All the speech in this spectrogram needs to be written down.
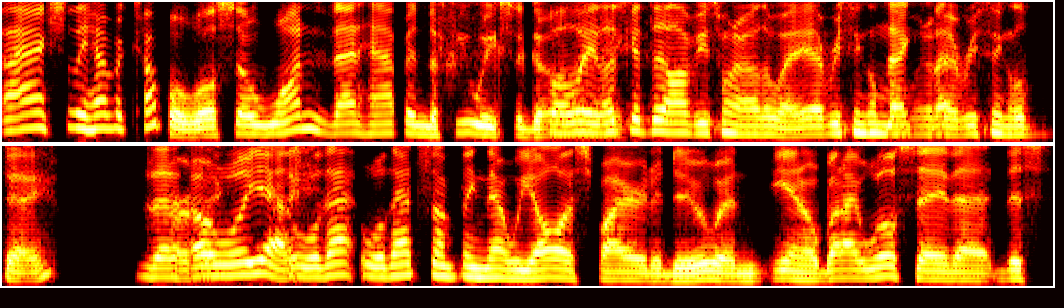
I, actually have a couple. Well, so one that happened a few weeks ago. Well, wait, let's get the obvious one out of the way. Every single moment that, of every single day. That, oh well, yeah. Well, that well, that's something that we all aspire to do, and you know. But I will say that this,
